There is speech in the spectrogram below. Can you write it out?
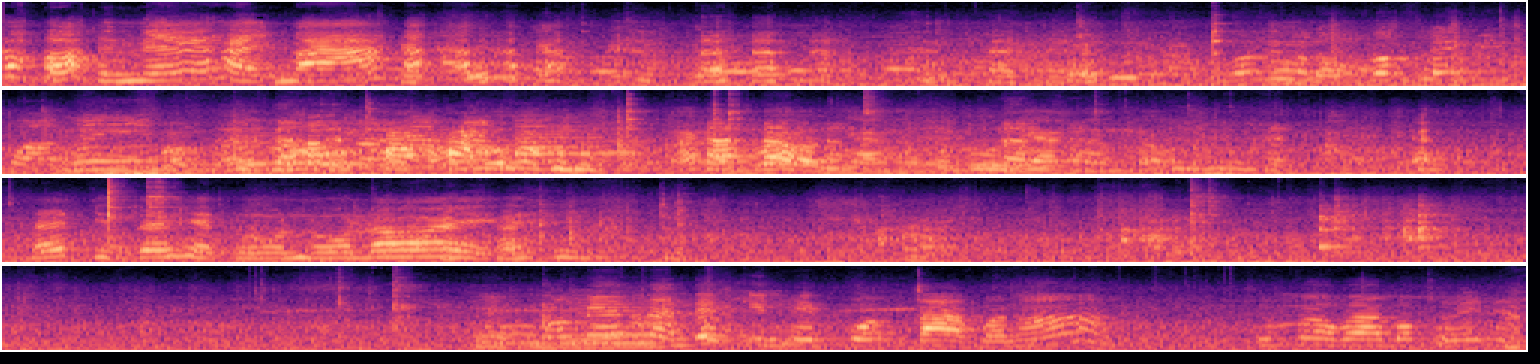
น้อยแม่ให้มาบ่รู้ดอกบ่เคยมีผัวไงบ่รู้ยังบ่รู้ยังนั้นดอกแม่กินได้เห็ดงูหนูน้อย โมเมนต์นั่นได้กินเห็ดปวดตาบ่เนาะคุณบอกว่าบ่เคยเนี่ย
